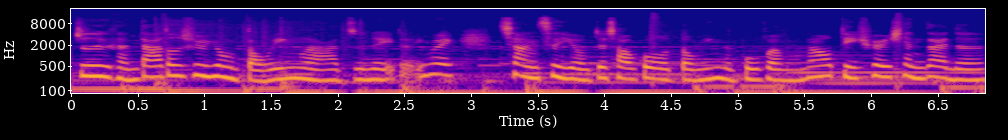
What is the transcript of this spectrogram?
就是可能大家都去用抖音啦之类的？因为上一次也有介绍过抖音的部分嘛。然后的确现在的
